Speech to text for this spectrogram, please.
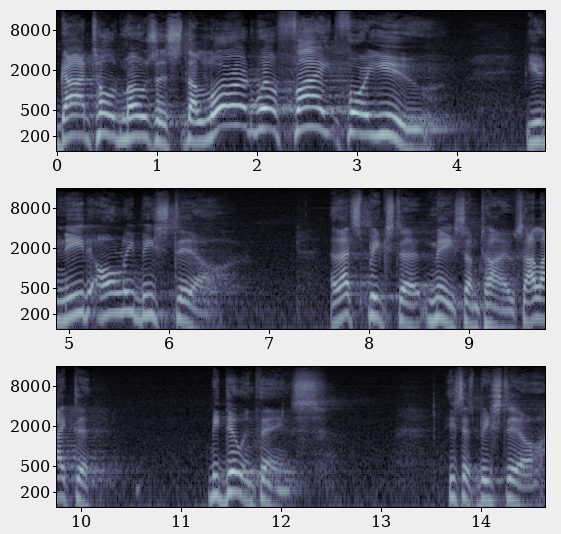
God told Moses, The Lord will fight for you. You need only be still. Now that speaks to me sometimes. I like to be doing things. He says, Be still.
